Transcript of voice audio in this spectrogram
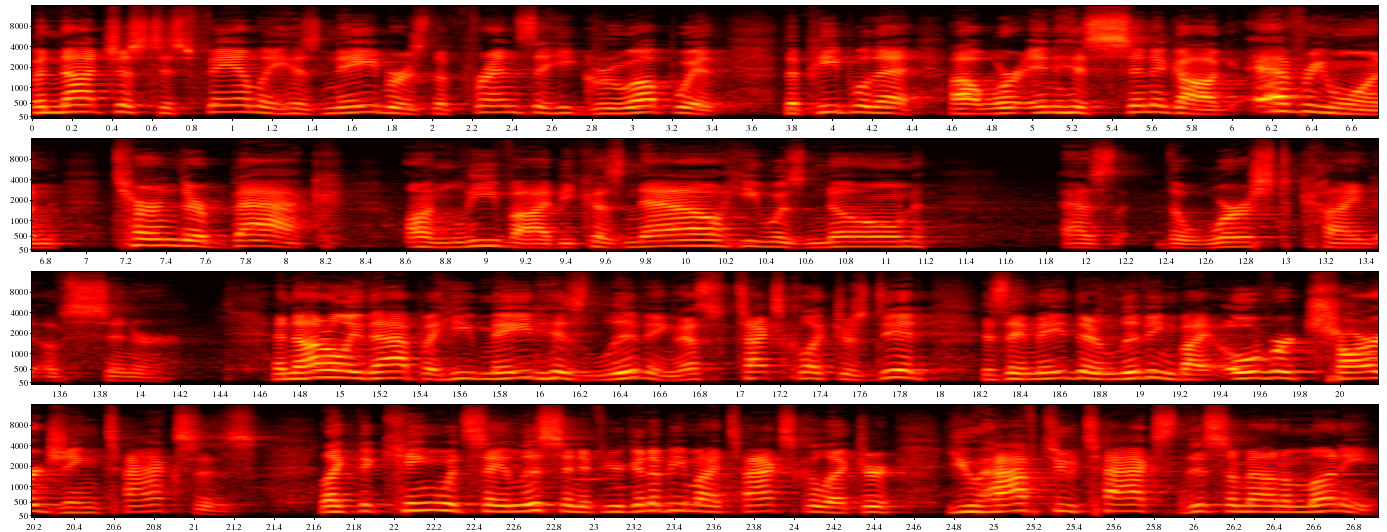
But not just his family, his neighbors, the friends that he grew up with, the people that uh, were in his synagogue, everyone turned their back on Levi because now he was known as the worst kind of sinner. And not only that, but he made his living. That's what tax collectors did, is they made their living by overcharging taxes. Like the king would say, listen, if you're going to be my tax collector, you have to tax this amount of money.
